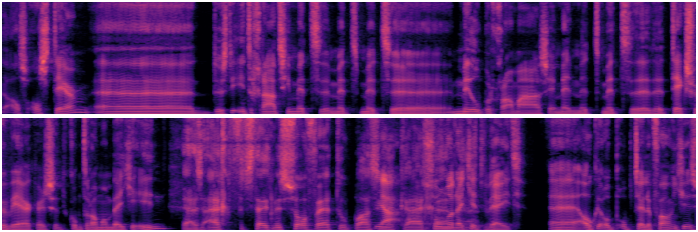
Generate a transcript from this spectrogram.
als, als term. Uh, dus de integratie met, met, met mailprogramma's en met, met, met de tekstverwerkers. Het komt er allemaal een beetje in. Ja, dus eigenlijk steeds meer software toepassingen ja, krijgen. Zonder dat je het weet. Uh, ook op, op telefoontjes.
